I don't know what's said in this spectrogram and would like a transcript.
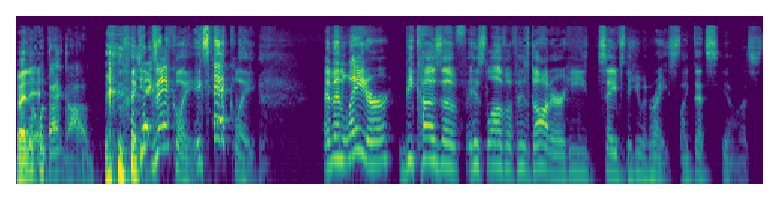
But Look what that got him. yeah, exactly, exactly. And then later, because of his love of his daughter, he saves the human race. Like that's you know that's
